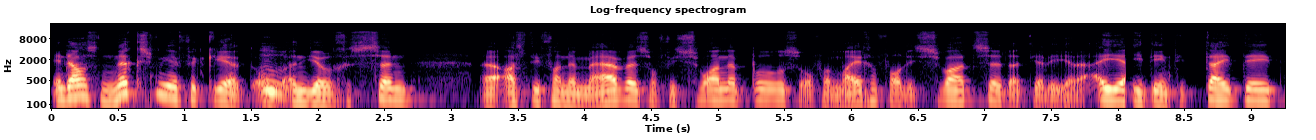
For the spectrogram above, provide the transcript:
en daar's niks meer verkeerd om mm. in jou gesin uh, as die van die Merwes of die Swanepoels of in my geval die Swatse dat jy jou eie identiteit het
